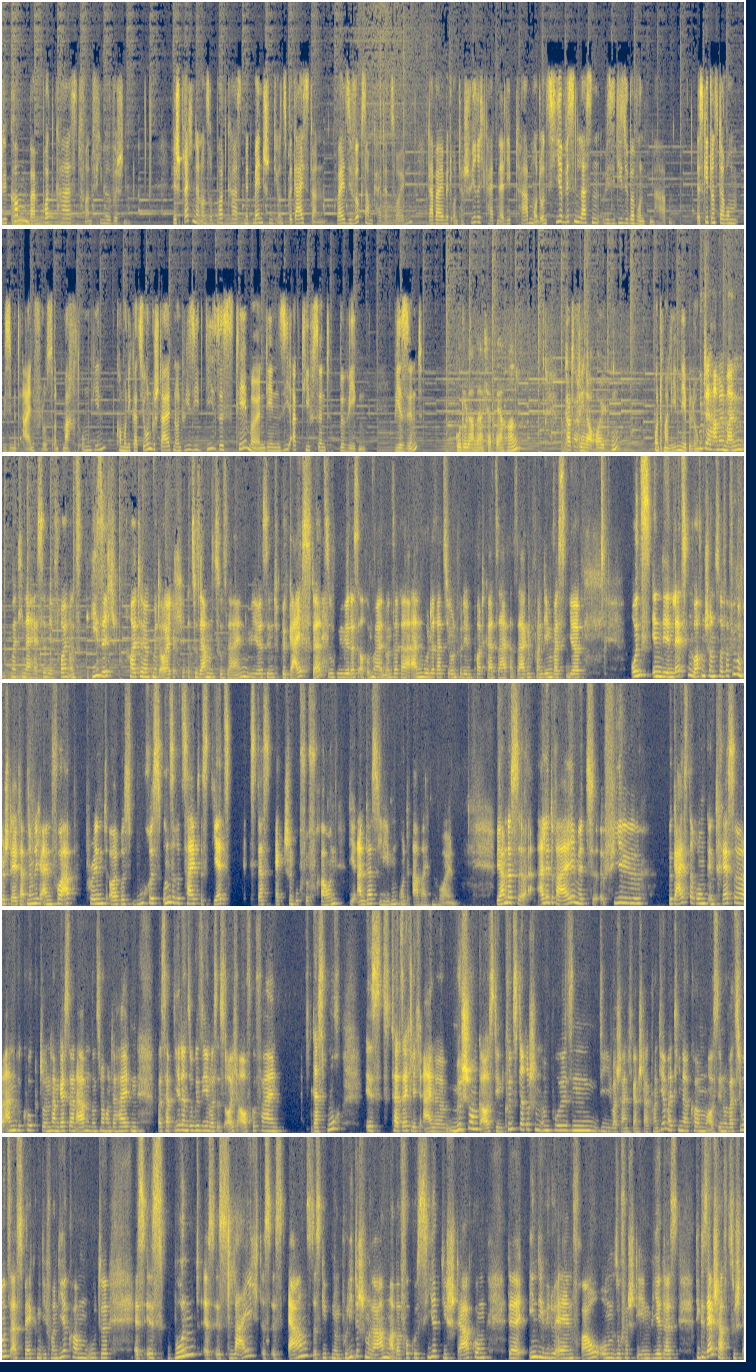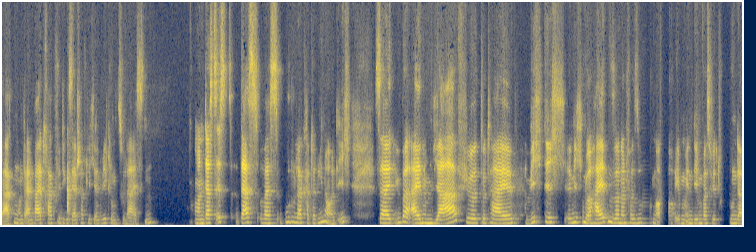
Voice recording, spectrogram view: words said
Willkommen beim Podcast von Female Vision. Wir sprechen in unserem Podcast mit Menschen, die uns begeistern, weil sie Wirksamkeit erzeugen, dabei mitunter Schwierigkeiten erlebt haben und uns hier wissen lassen, wie sie diese überwunden haben. Es geht uns darum, wie sie mit Einfluss und Macht umgehen, Kommunikation gestalten und wie sie die Systeme, in denen sie aktiv sind, bewegen. Wir sind Gudula Merchert-Werhan, Katharina Eucken und Marlene Nebelung. Gute Hammelmann, Martina Hesse, wir freuen uns riesig, heute mit euch zusammen zu sein. Wir sind begeistert, so wie wir das auch immer in unserer Anmoderation für den Podcast sagen, von dem, was ihr uns in den letzten Wochen schon zur Verfügung gestellt habt, nämlich einen Vorabprint eures Buches Unsere Zeit ist jetzt das Actionbuch für Frauen, die anders leben und arbeiten wollen. Wir haben das äh, alle drei mit viel Begeisterung, Interesse angeguckt und haben gestern Abend uns noch unterhalten. Was habt ihr denn so gesehen? Was ist euch aufgefallen? Das Buch ist tatsächlich eine Mischung aus den künstlerischen Impulsen, die wahrscheinlich ganz stark von dir, Martina, kommen, aus Innovationsaspekten, die von dir kommen, Ute. Es ist bunt, es ist leicht, es ist ernst, es gibt einen politischen Rahmen, aber fokussiert die Stärkung der individuellen Frau, um, so verstehen wir das, die Gesellschaft zu stärken und einen Beitrag für die gesellschaftliche Entwicklung zu leisten. Und das ist das, was Gudula, Katharina und ich seit über einem Jahr für total wichtig nicht nur halten, sondern versuchen auch eben in dem, was wir tun,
